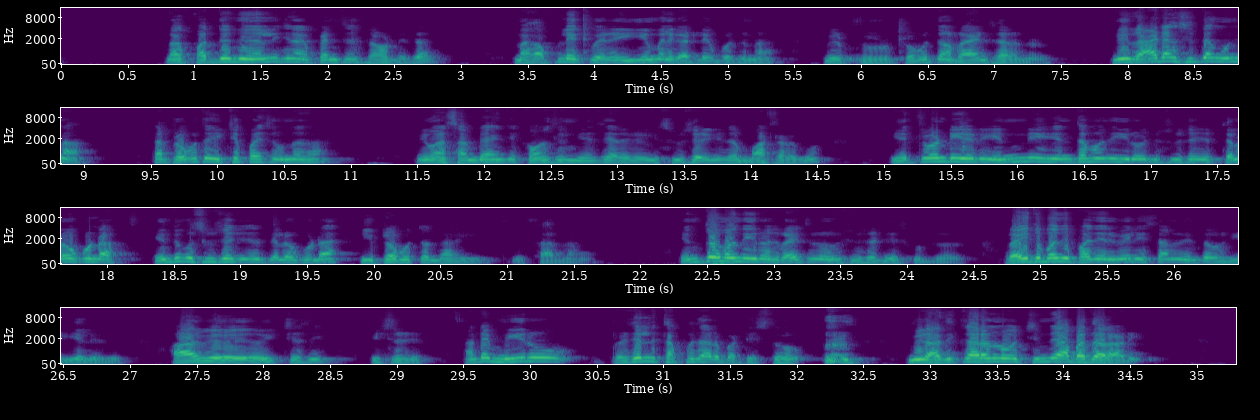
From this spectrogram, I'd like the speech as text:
నాకు పద్దెనిమిది నెలల నుంచి నాకు పెన్షన్స్ రావట్లేదు సార్. నాకు అప్పులు ఎక్కువైనా ఈఎంఐలు కట్టలేకపోతున్నా. మీరు ప్ర- ప్రభుత్వం రాయండి సార్ అన్నాడు. నేను రాయడానికి సిద్ధంగా ఉన్నా. కానీ ప్రభుత్వం ఇచ్చే పరిస్థితి ఉన్నదా? మేము ఆయన సంజాయించి కౌన్సిలింగ్ చేసి అలాగే సూసైడ్ చేసి మాట్లాడకు. ఎటువంటి ఎన్ని ఎంతమంది ఈరోజు సూసైడ్ చేసి తెలవకుండా ఎందుకు సూసైడ్ చేసి తెలవకుండా ఈ ప్రభుత్వం దానికి కారణము. ఎంతోమంది ఈరోజు రైతులు సూసైడ్ చేసుకుంటున్నారు. రైతు బంధు పదిహేను వేలు ఇస్తాను ఇంతవరకు ఇవ్వలేదు ఆరు వేలు ఏదో ఇచ్చేసి ఇచ్చినట్టు అంటే మీరు ప్రజల్ని తప్పుదారి పట్టిస్తూ మీరు అధికారంలో వచ్చిందే అబద్ధాలు ఆడి.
